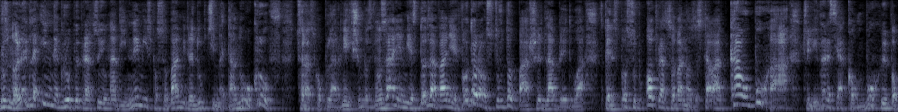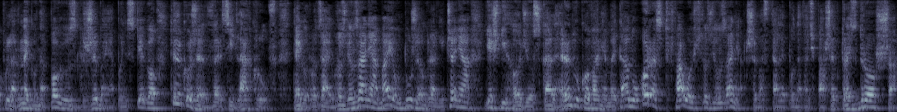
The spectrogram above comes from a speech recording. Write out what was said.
Równolegle inne grupy pracują nad innymi sposobami redukcji metanu u krów. Coraz popularniejszym rozwiązaniem jest dodawanie wodorostów do paszy dla bydła. W ten sposób opracowana została kaubucha, czyli wersja kombuchy popularnego napoju z grzyba japońskiego, tylko że w wersji dla krów. Tego rodzaju rozwiązania mają duże ograniczenia, jeśli chodzi o skalę redukowania metanu oraz trwałość rozwiązania. Trzeba stale podawać paszę, która jest droższa,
